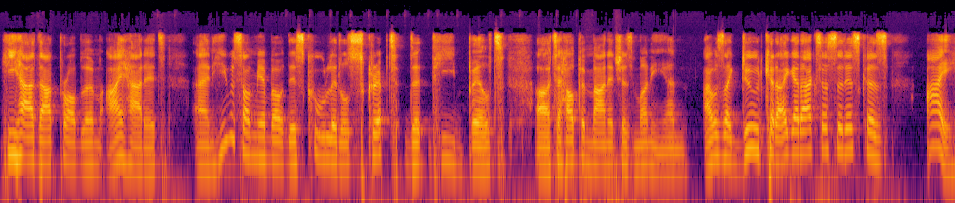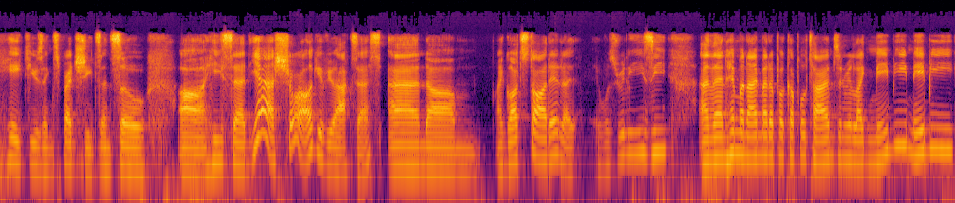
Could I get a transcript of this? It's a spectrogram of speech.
he had that problem, I had it, and he was telling me about this cool little script that he built uh, to help him manage his money. And I was like, dude, could I get access to this? Because I hate using spreadsheets. And so uh, he said, yeah, sure, I'll give you access. And um, I got started. I, it was really easy. And then him and I met up a couple times and we are like, maybe, maybe,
